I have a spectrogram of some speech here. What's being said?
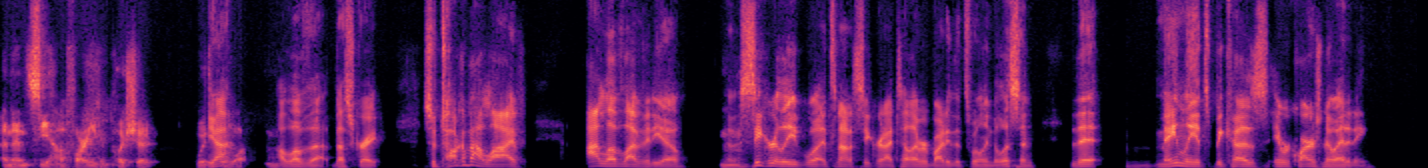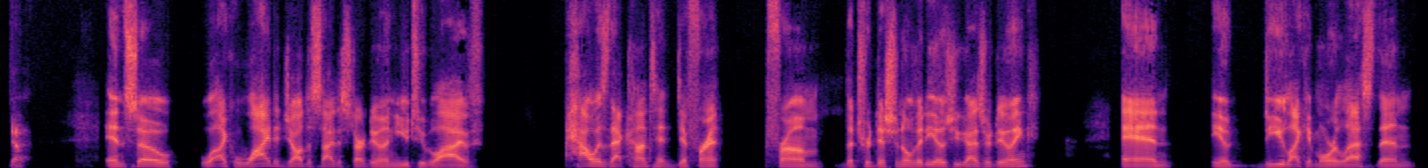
and then see how far you can push it with. Yeah. I love that. That's great. So talk about live. I love live video. Mm-hmm. Uh, secretly, well, it's not a secret. I tell everybody that's willing to listen that mainly it's because it requires no editing. Yeah. And so, like why did y'all decide to start doing YouTube live? How is that content different from the traditional videos you guys are doing? And you know, do you like it more or less than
